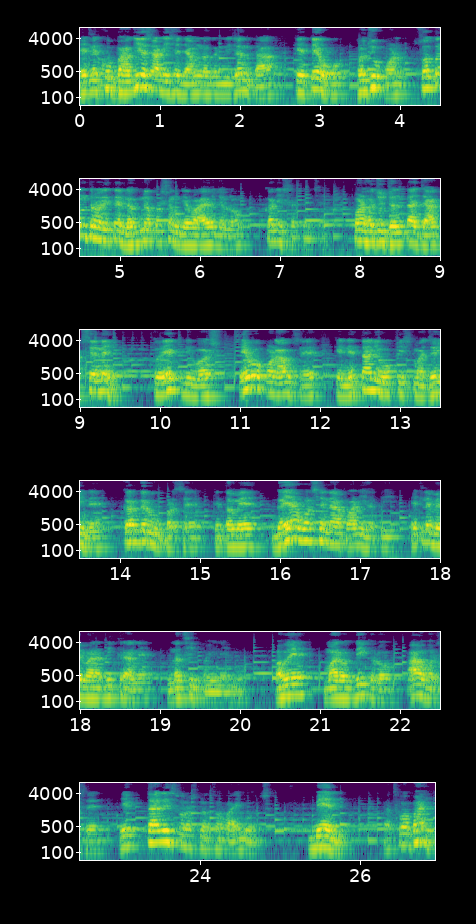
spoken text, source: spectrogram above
એટલે ખૂબ ભાગ્યશાળી છે જામનગરની જનતા કે તેઓ હજુ પણ સ્વતંત્ર રીતે લગ્ન પ્રસંગ જેવા આયોજનો કરી શકે છે. પણ હજુ જનતા જાગશે નહીં. તો એક દિવસ એવો પણ આવશે કે નેતાની ઓફિસમાં જઈને કરગરવું પડશે કે તમે ગયા વર્ષે ના પાડી હતી એટલે મેં મારા દીકરાને નથી પરણાવ્યો. હવે મારો દીકરો આ વર્ષે એકતાલીસ વર્ષનો થવા આવ્યો છે. બેન અથવા ભાઈ,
